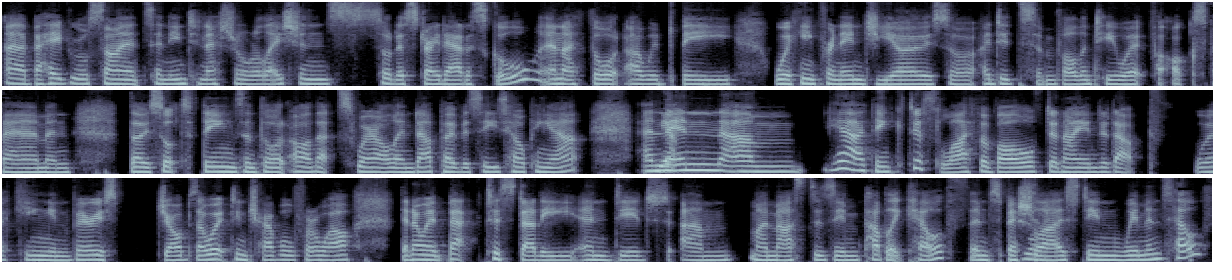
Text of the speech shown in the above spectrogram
uh, behavioral science and international relations sort of straight out of school, and I thought I would be working for an NGO. So I did some volunteer work for Oxfam and those sorts of things, and thought, oh, that's where I'll end up overseas helping out. And yep. then, um, yeah, I think just life evolved, and I ended up working in various jobs. I worked in travel for a while. Then I went back to study and did um, my master's in public health and specialized yeah. in women's health.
